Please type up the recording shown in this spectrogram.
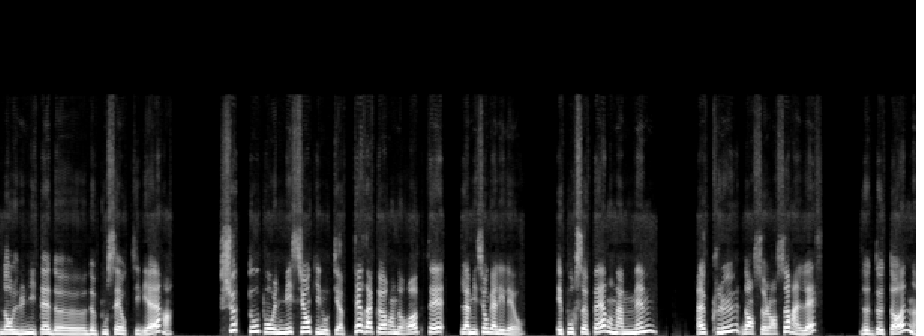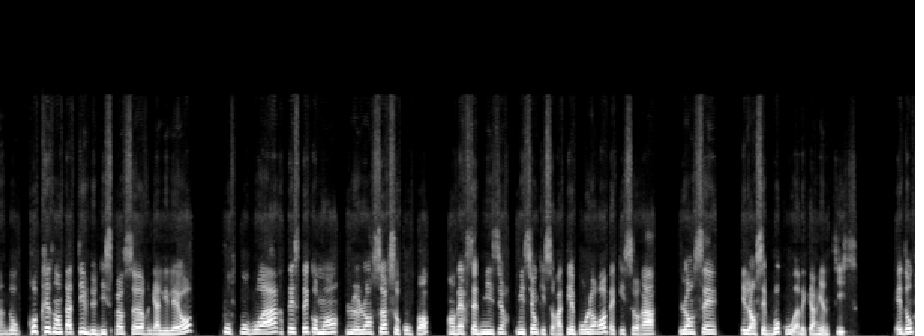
dans l'unité de, de, poussée auxiliaire. Surtout pour une mission qui nous tient très à cœur en Europe, c'est la mission Galileo. Et pour ce faire, on a même inclus dans ce lanceur un lest de 2 tonnes, donc représentatif du dispenseur Galileo, pour pouvoir tester comment le lanceur se comporte envers cette mission, qui sera clé pour l'Europe et qui sera lancée et lancée beaucoup avec Ariane 6. Et donc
